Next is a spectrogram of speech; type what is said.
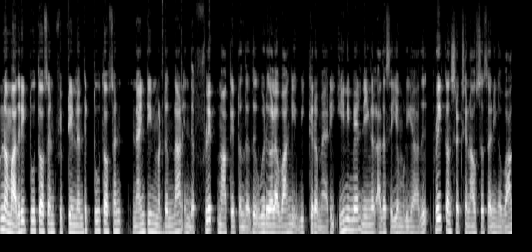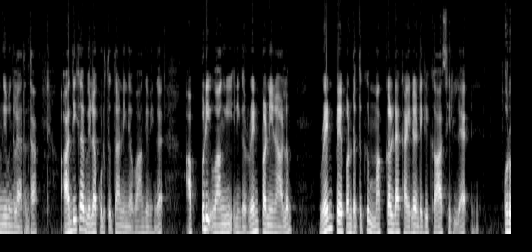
சொன்ன மாதிரி டூ தௌசண்ட் ஃபிஃப்டீன்லேருந்து டூ தௌசண்ட் நைன்டீன் மட்டும்தான் இந்த ஃப்ளிப் மார்க்கெட் இருந்தது. வீடுகளை வாங்கி விற்கிற மாதிரி. இனிமேல் நீங்கள் அதை செய்ய முடியாது. ப்ரீ கன்ஸ்ட்ரக்ஷன் ஹவுசஸை நீங்கள் வாங்குவீங்களா இருந்தால் அதிக விலை கொடுத்து தான் நீங்கள் வாங்குவீங்க. அப்படி வாங்கி நீங்கள் ரெண்ட் பண்ணினாலும் ரெண்ட் பே பண்ணுறதுக்கு மக்கள்கிட்ட கையில் இன்றைக்கி காசு இல்லை. ஒரு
